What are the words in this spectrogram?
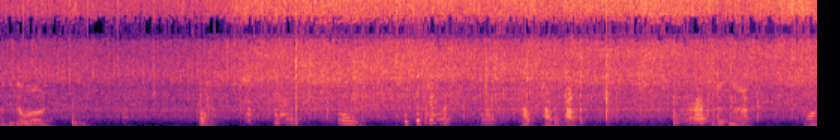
आधी जवळ ओ फुटत का? थाप थाप थाप. फुटत ना. मग?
